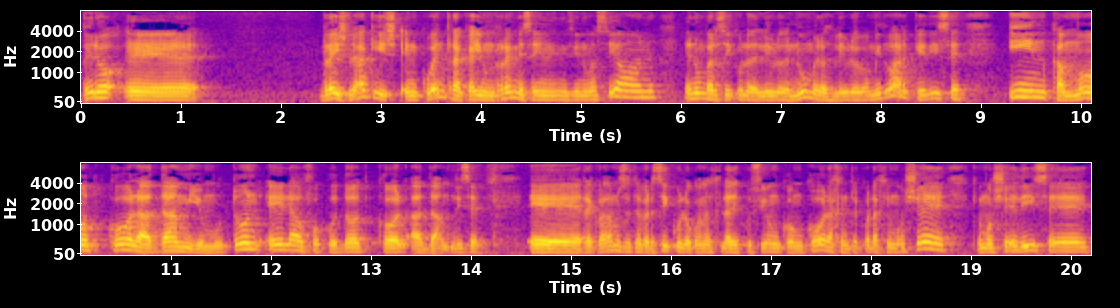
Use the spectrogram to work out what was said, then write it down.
Pero eh, encuentra que hay un remes, hay una insinuación en un versículo del libro de Números, del libro de Bamidbar, que dice Im kol adam kol adam. Dice, eh, recordamos este versículo cuando es la discusión con Korah, entre Korah y Moshe, que Moshe dice,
